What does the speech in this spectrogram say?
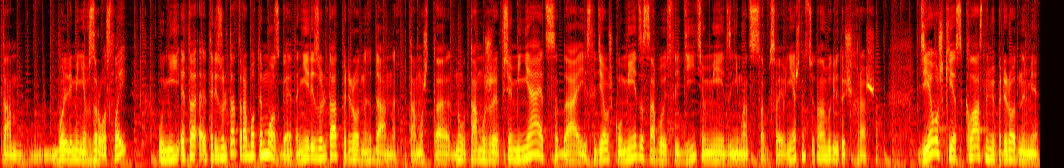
там, более-менее взрослой, у нее, это, это результат работы мозга, это не результат природных данных, потому что, ну, там уже все меняется, да, и если девушка умеет за собой следить, умеет заниматься своей внешностью, то она выглядит очень хорошо. Девушки с классными природными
